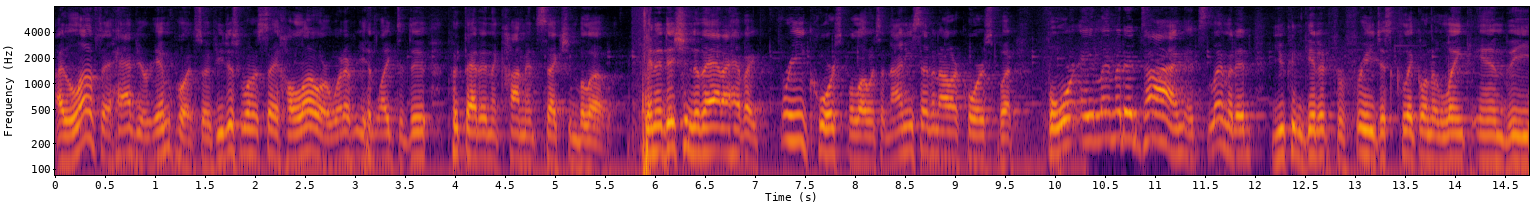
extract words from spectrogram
I love to have your input. So if you just want to say hello or whatever you'd like to do put that in the comment section below. In addition to that I have a free course below. It's a $97 course but for a limited time it's limited. You can get it for free. Just click on the link in the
